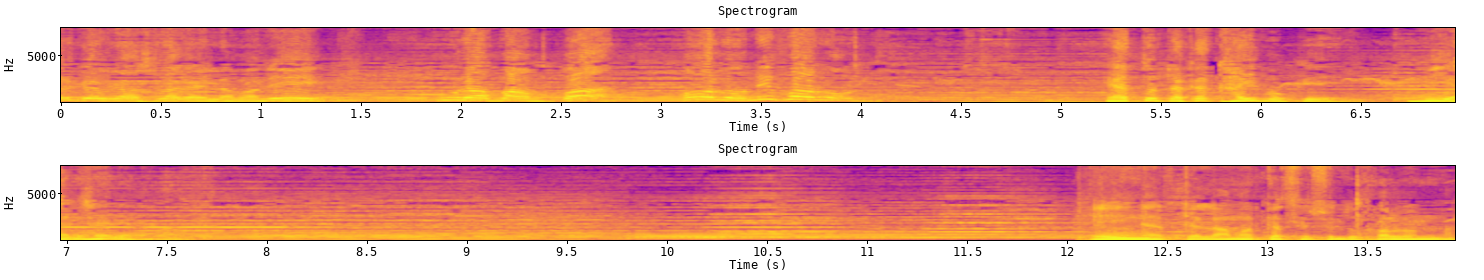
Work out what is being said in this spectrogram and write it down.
নারকেল গাছ লাগাইলাম মানিক পুরা বাম্পা ফলনই ফলন। এত টাকা খাইব কে? বিয়ার সাইডে এই নারকেল আমার কাছে শুধু ফলন না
